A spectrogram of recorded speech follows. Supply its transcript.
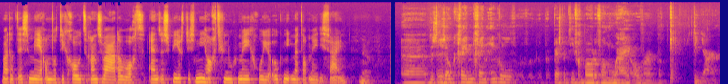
maar dat is meer omdat hij groter en zwaarder wordt en zijn spiertjes niet hard genoeg meegroeien, ook niet met dat medicijn. Ja. Uh, dus er is ook geen, geen enkel perspectief geboden van hoe hij over tien jaar.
